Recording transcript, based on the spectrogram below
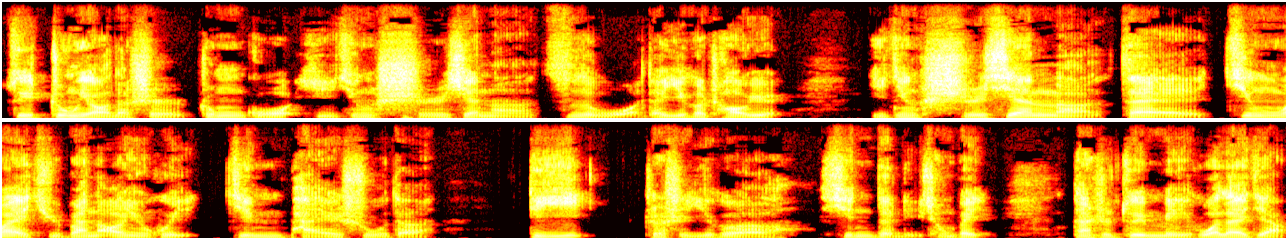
最重要的是，中国已经实现了自我的一个超越。已经实现了在境外举办的奥运会金牌数的第一，这是一个新的里程碑。但是对美国来讲，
